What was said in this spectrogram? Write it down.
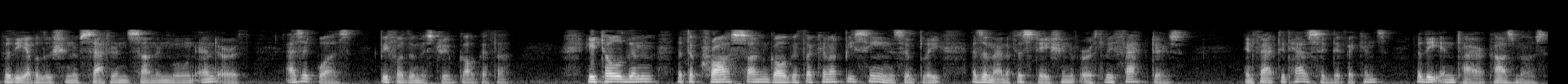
for the evolution of Saturn, Sun, and Moon, and Earth as it was before the mystery of Golgotha. He told them that the cross on Golgotha cannot be seen simply as a manifestation of earthly factors. In fact, it has significance for the entire cosmos.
